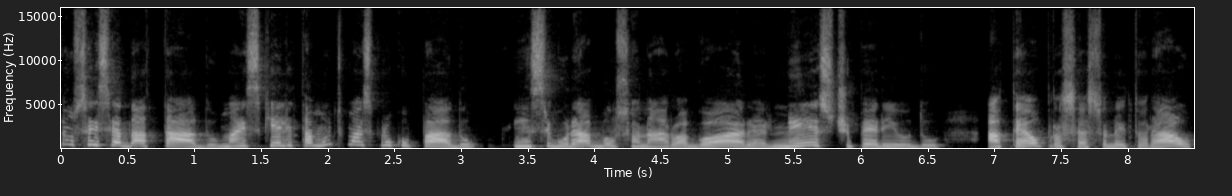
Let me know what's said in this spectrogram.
não sei se é datado, mas que ele está muito mais preocupado em segurar Bolsonaro agora, neste período até o processo eleitoral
